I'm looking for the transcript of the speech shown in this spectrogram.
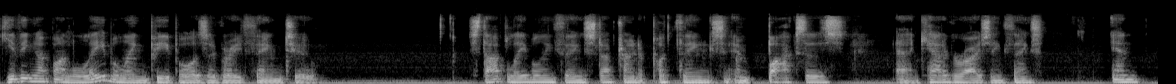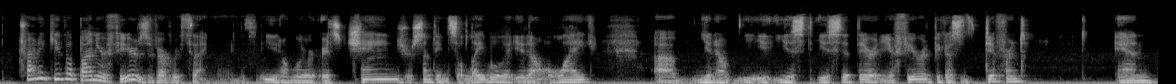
Giving up on labeling people is a great thing too. Stop labeling things, stop trying to put things in boxes and categorizing things and try to give up on your fears of everything. You know, where it's change or something that's a label that you don't like. Uh, you know, you, you, you sit there and you fear it because it's different. And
